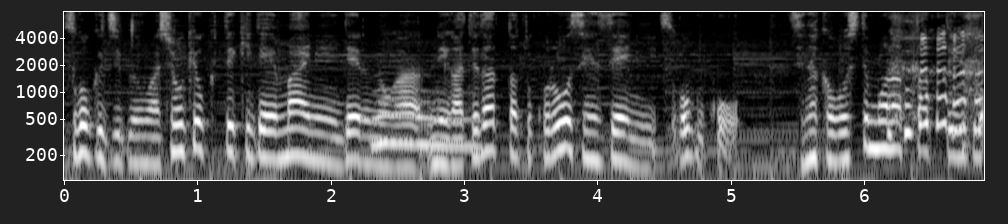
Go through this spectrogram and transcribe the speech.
すごく自分は消極的で前に出るのが苦手だったところを先生にすごくこう背中を押してもらったっていうふう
